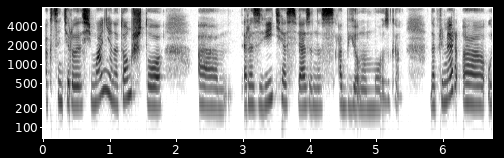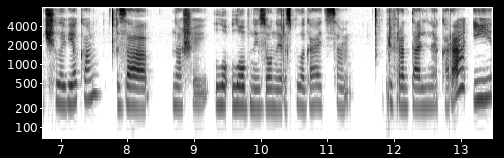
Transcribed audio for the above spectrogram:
акцентировалось внимание на том, что э, развитие связано с объемом мозга. Например, э, у человека за нашей лобной зоной располагается префронтальная кора, и э,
